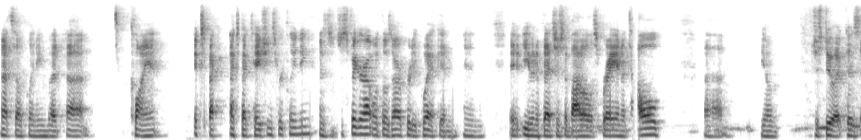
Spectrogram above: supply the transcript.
not self cleaning, but uh, client expect expectations for cleaning. And just figure out what those are pretty quick, and and even if that's just a bottle of spray and a towel, um, you know, just do it because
